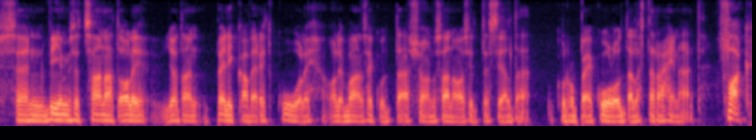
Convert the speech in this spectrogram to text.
sen viimeiset sanat oli, jotain pelikaverit kuuli, oli vaan se, kun tämä Sean sanoo sitten sieltä, kun rupeaa kuulua tällaista rähinää, että fuck,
